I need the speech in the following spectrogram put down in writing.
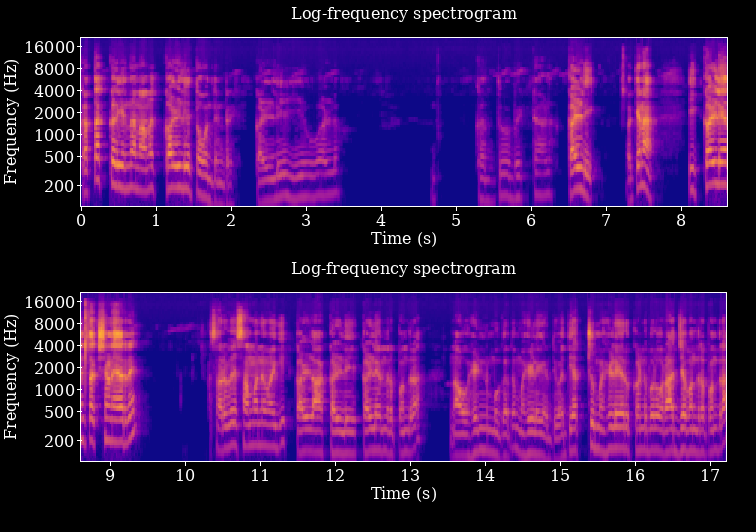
ಕಥಕ್ಕಳಿಯಿಂದ ನಾನು ಕಳ್ಳಿ ತಗೊಂತೀನಿ ರೀ ಕಳ್ಳಿ ಇವಳು, ಕದ್ದು ಬಿಟ್ಟಾಳು. ಕಳ್ಳಿ ಓಕೆನಾ ಈ ಕಳ್ಳಿ ಅಂದ ತಕ್ಷಣ ಯಾರ್ರಿ? ಸರ್ವೇ ಸಾಮಾನ್ಯವಾಗಿ ಕಳ್ಳ, ಕಳ್ಳಿ ಕಳ್ಳಿ ಅಂದ್ರಪ್ಪ ಅಂದ್ರೆ ನಾವು ಹೆಣ್ಣು ಮುಗದ ಮಹಿಳೆಗೆ ಅಂತೀವಿ. ಅತಿ ಹೆಚ್ಚು ಮಹಿಳೆಯರು ಕಂಡುಬರುವ ರಾಜ್ಯ ಬಂದ್ರಪ್ಪ ಅಂದ್ರೆ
